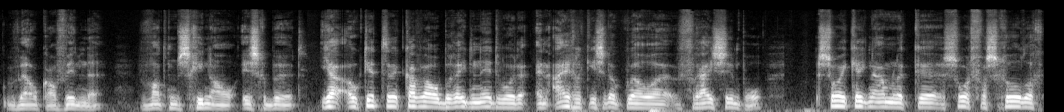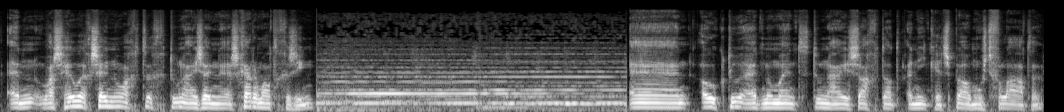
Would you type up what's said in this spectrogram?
wel kan vinden. Wat misschien al is gebeurd. Ja, ook dit uh, kan wel beredeneerd worden. En eigenlijk is het ook wel uh, vrij simpel. Soy keek namelijk een soort van schuldig en was heel erg zenuwachtig toen hij zijn scherm had gezien. Ook toen, het moment toen hij zag dat Aniek het spel moest verlaten.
